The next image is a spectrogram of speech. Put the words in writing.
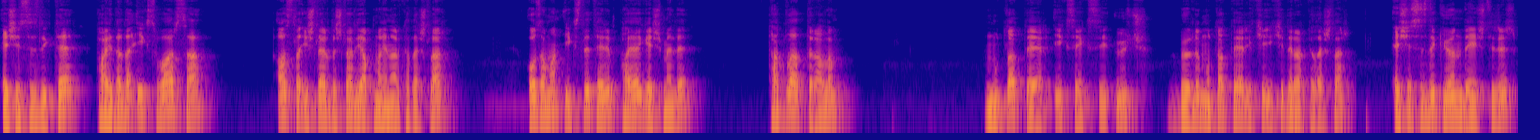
Eşitsizlikte paydada x varsa asla işler dışlar yapmayın arkadaşlar. O zaman x'li terim paya geçmeli. Takla attıralım. Mutlak değer x eksi 3 bölü mutlak değer 2 2'dir arkadaşlar. Eşitsizlik yön değiştirir.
